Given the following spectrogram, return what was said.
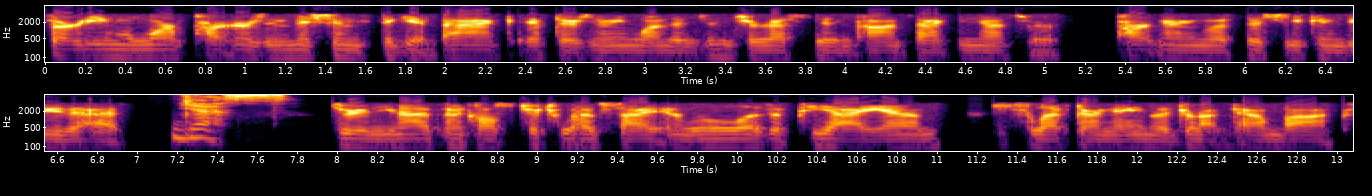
30 more partners in missions to get back. If there's anyone that's interested in contacting us or partnering with us, you can do that. Yes through the United Pentecostal Church website, and enroll as a PIM. Select our name in the drop down box.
